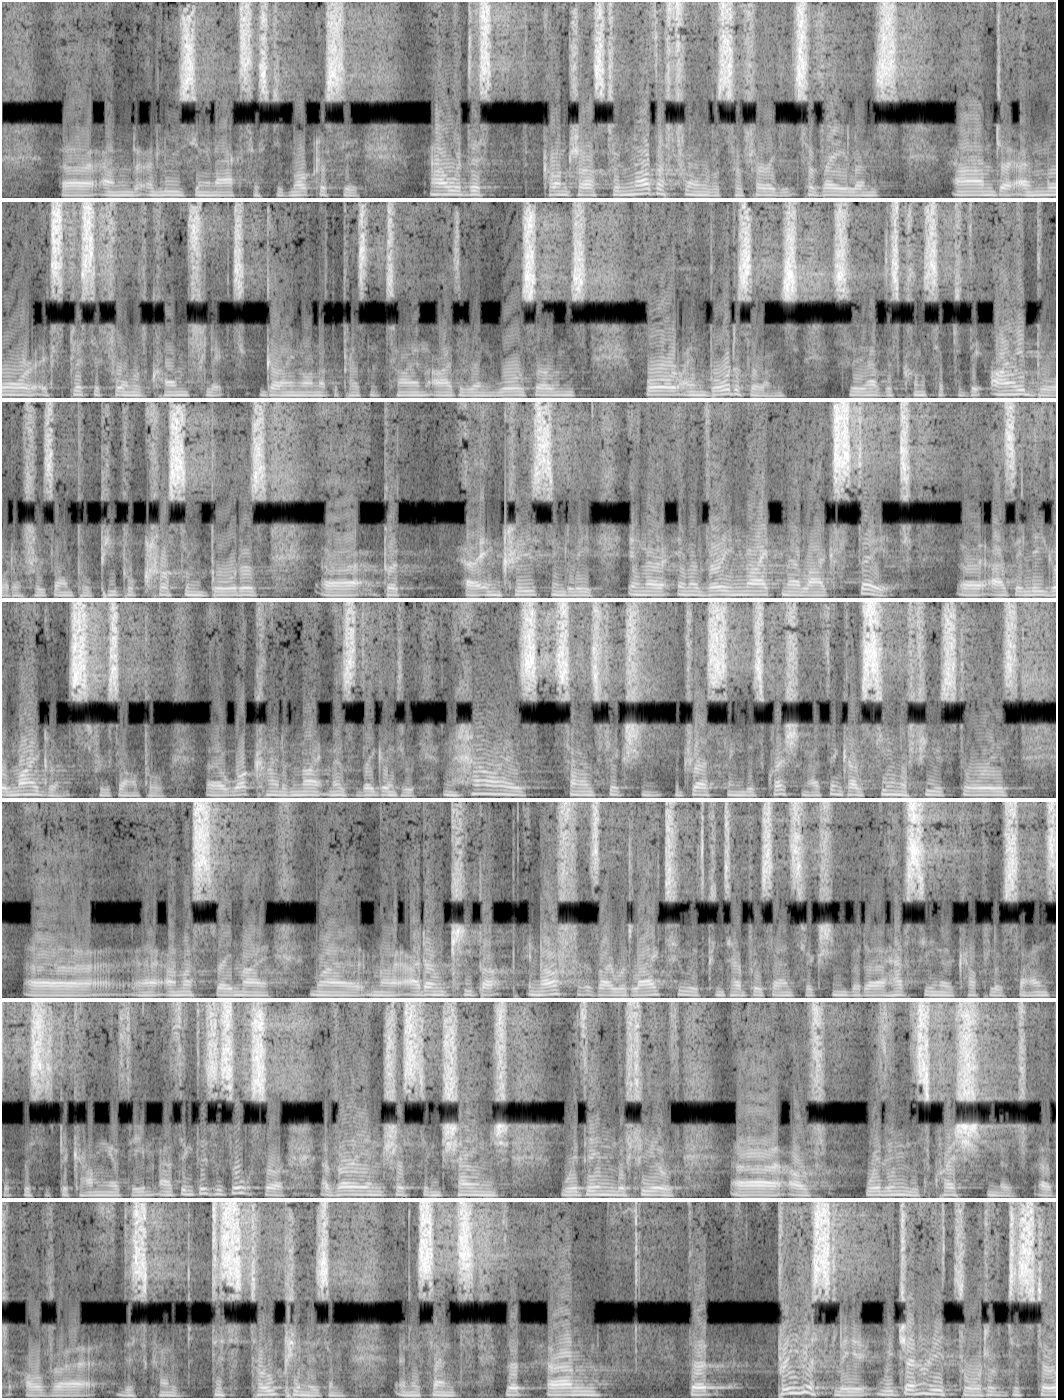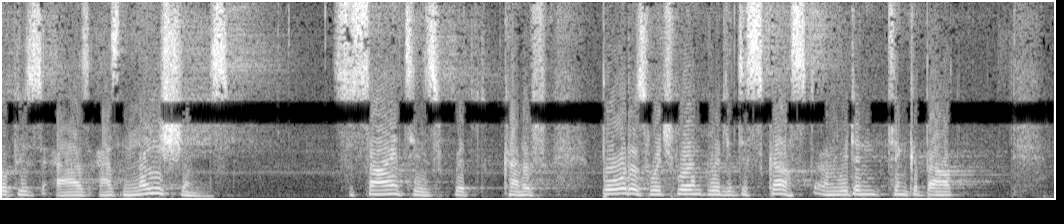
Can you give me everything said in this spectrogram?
uh, and uh, losing access to democracy. How would this contrast to another form of surveillance and a more explicit form of conflict going on at the present time, either in war zones or in border zones. So you have this concept of the eye border, for example, people crossing borders, uh, but uh, increasingly in a, in a very nightmare like state uh, as illegal migrants, for example? Uh, what kind of nightmares are they going through? And how is science fiction addressing this question? I think I've seen a few stories. Uh, I must say, my, my, my, I don't keep up enough as I would like to with contemporary science fiction, but I have seen a couple of signs that this is becoming a theme. I think this is also a very interesting change within the field uh, of within this question of, of, of uh, this kind of dystopianism, in a sense, that, um, that previously we generally thought of dystopias as, as nations, societies with kind of borders which weren't really discussed, and we didn't think about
